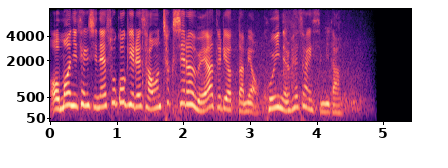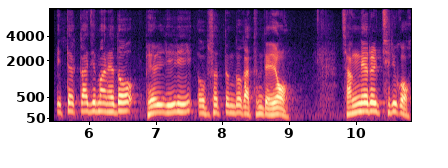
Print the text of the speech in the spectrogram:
어머니 생신에 소고기를 사온 착실한 외아들이었다며 고인을 회상했습니다. 이때까지만 해도 별 일이 없었던 것 같은데요. 장례를 치르고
